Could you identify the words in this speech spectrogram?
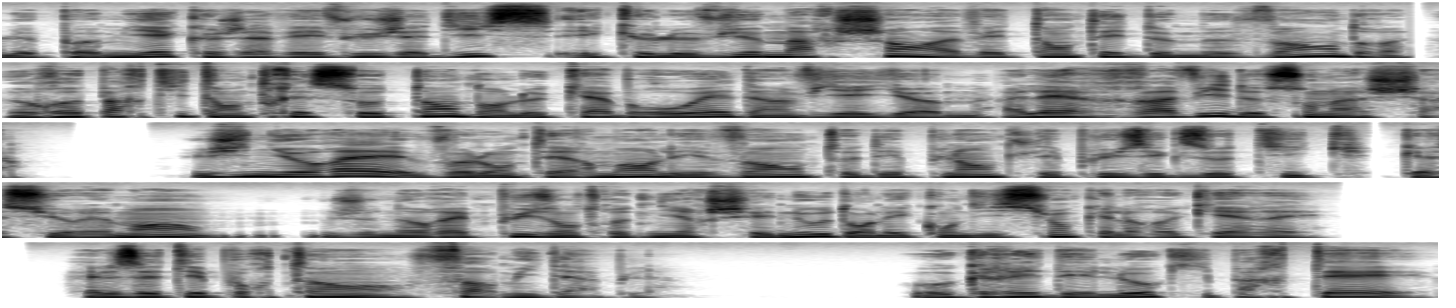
Le pommier que j'avais vu jadis et que le vieux marchand avait tenté de me vendre repartit en tressautant dans le cabrouet d'un vieil homme, à l'air ravi de son achat. J'ignorais volontairement les ventes des plantes les plus exotiques, qu'assurément je n'aurais pu entretenir chez nous dans les conditions qu'elles requéraient. Elles étaient pourtant formidables. Au gré des lots qui partaient,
